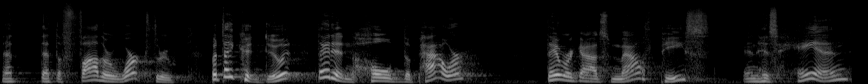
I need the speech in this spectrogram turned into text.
that, that the Father worked through, but they couldn't do it. They didn't hold the power, they were God's mouthpiece and his hand.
